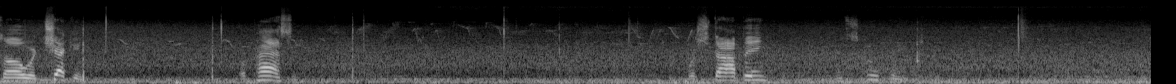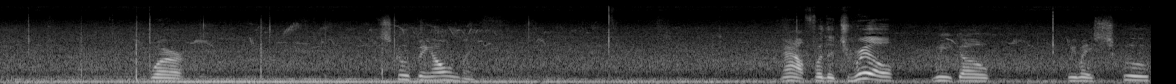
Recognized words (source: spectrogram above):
So we're checking, we're passing, we're stopping and scooping. We're scooping only. Now for the drill, we go, we may scoop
